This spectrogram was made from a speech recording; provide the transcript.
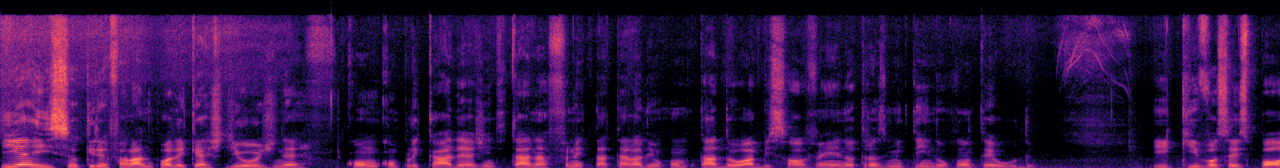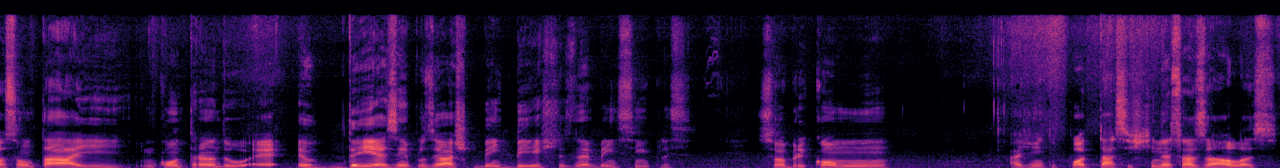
E é isso, eu queria falar no podcast de hoje, né? Quão complicado é a gente estar tá na frente da tela de um computador absorvendo ou transmitindo um conteúdo e que vocês possam estar tá aí encontrando. É, eu dei exemplos, eu acho bem bestas, né? Bem simples, sobre como a gente pode estar tá assistindo essas aulas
